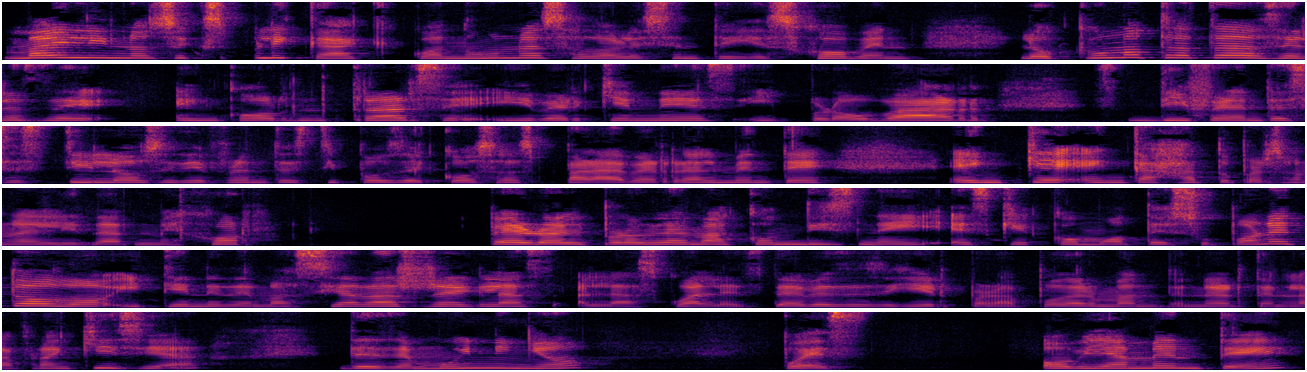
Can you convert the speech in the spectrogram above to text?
Miley nos explica que cuando uno es adolescente y es joven, lo que uno trata de hacer es de encontrarse y ver quién es y probar diferentes estilos y diferentes tipos de cosas para ver realmente en qué encaja tu personalidad mejor. Pero el problema con Disney es que como te supone todo y tiene demasiadas reglas a las cuales debes de seguir para poder mantenerte en la franquicia desde muy niño, pues obviamente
